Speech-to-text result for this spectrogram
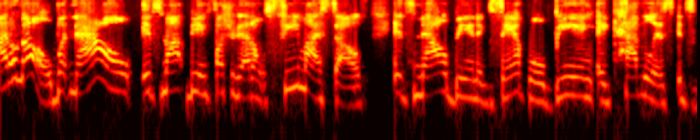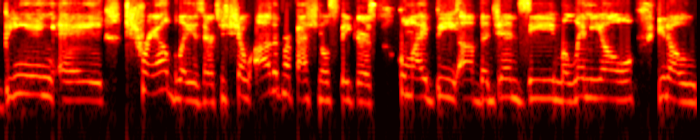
I don't know. But now it's not being frustrated. I don't see myself. It's now being an example, being a catalyst. It's being a trailblazer to show other professional speakers who might be of the Gen Z, millennial, you know,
